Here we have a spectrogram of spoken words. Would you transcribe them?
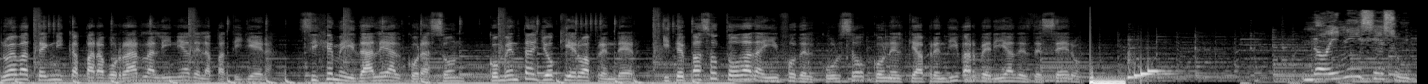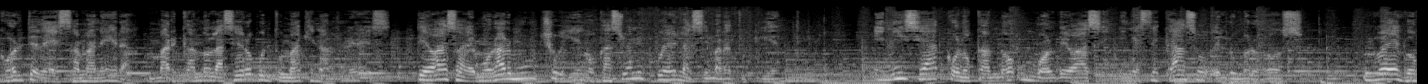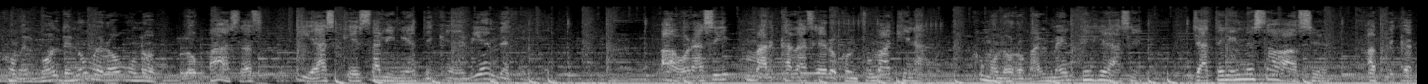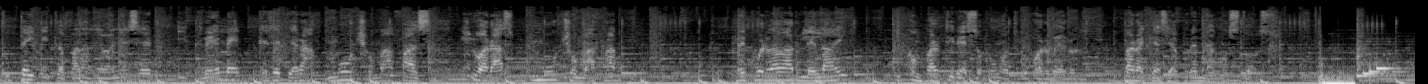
Nueva técnica para borrar la línea de la patillera. Sígueme y dale al corazón, comenta yo quiero aprender, y te paso toda la info del curso con el que aprendí barbería desde cero. No inicies un corte de esa manera, marcando la cero con tu máquina al revés. Te vas a demorar mucho y en ocasiones puedes lastimar a tu cliente. Inicia colocando un molde base, en este caso el número 2. Luego con el molde número 1 lo pasas y haz que esa línea te quede bien de Ahora sí, marca la cero con tu máquina, como normalmente se hace. Ya teniendo esta base, aplica tu técnica para desvanecer y créeme que se te hará mucho más fácil y lo harás mucho más rápido. Recuerda darle like y compartir eso con otros barberos para que así aprendamos todos.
